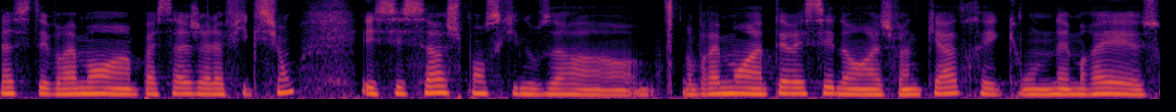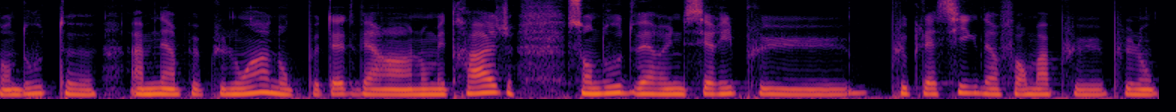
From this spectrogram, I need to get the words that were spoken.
là, c'était vraiment un passage à la fiction et c'est ça, je pense, qui nous a vraiment intéressés dans H24 et qu'on aimerait sans doute euh, amener un peu plus loin, donc peut-être vers un long métrage, sans doute vers une série plus, plus classique d'un format plus, plus long.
